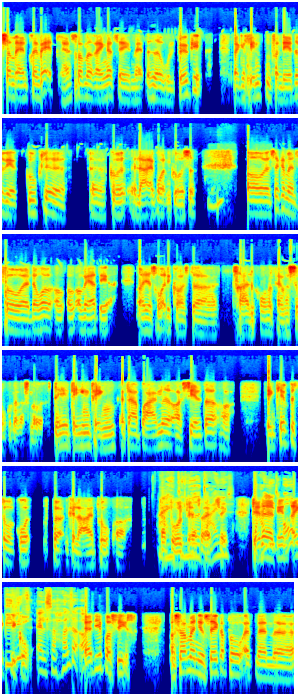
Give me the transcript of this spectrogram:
som er en privat plads, hvor man ringer til en mand, der hedder Ole Bøgge. Man kan finde den på nettet ved at google øh, Lejergrunden Godset. Mm. Og øh, så kan man få øh, lov at, at, at være der. Og jeg tror, det koster 30 kroner per person eller sådan noget. Det, det er ingen penge. Der er brænde og shelter, og det er en kæmpe stor grund, børn kan lege på. Og der Ej, det lyder dejligt. Det er, det er en rigtig billigt, god. altså hold da op. Ja, lige præcis. Og så er man jo sikker på, at, man, øh,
